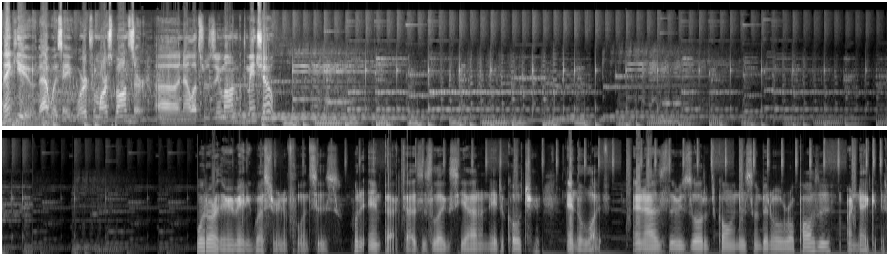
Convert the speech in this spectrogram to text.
Thank you. That was a word from our sponsor. Uh, now let's resume on with the main show. What are the remaining Western influences? What impact has this legacy had on native culture and the life? And has the result of colonialism been overall positive or negative?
